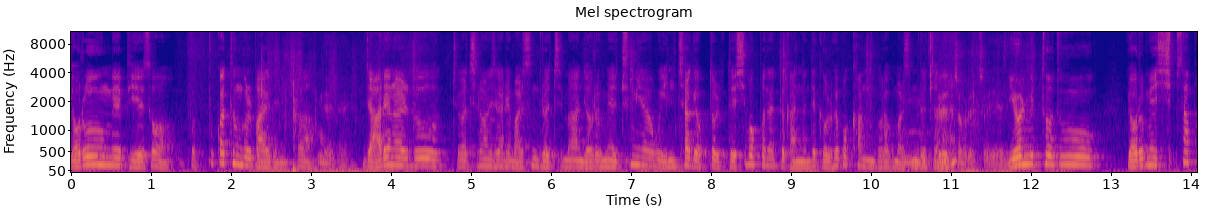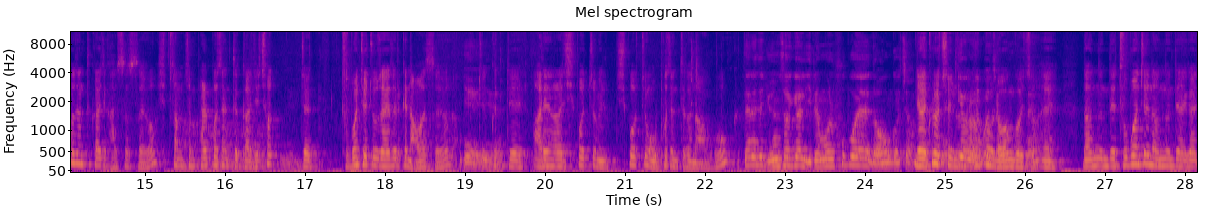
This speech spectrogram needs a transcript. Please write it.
여름에 비해서 또 똑같은 걸 봐야 되니까 네네. 이제 아레날도 제가 지난 시간에 말씀드렸지만 여름에 추미애하고 1차 격돌 때 15% 갔는데 그걸 회복한 거라고 말씀드렸잖아요. 그랬죠, 그랬죠. 예. 리얼미터도 여름에 14%까지 갔었어요. 13.8%까지 첫 이제 두 번째 조사에서 이렇게 나왔어요. 아. 예, 예. 그때 아레나는 15.1, 15.5%가 나오고. 그때는 이제 윤석열 이름을 후보에 넣은 거죠. 네, 그렇죠. 네, 끼워넣은 그걸 거죠. 넣은 거죠. 네. 예. 넣었는데 두 번째 넣었는데 아이가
